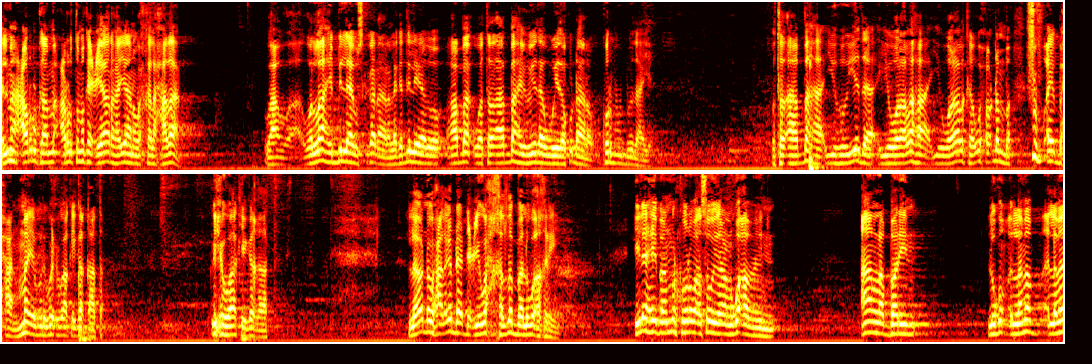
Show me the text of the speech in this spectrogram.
ilmaha caruurka carruurta markay ciyaarhayaan wax kala xadaan wallaahi bilahi bu iskaga dhaara laakiin haddii la yihahdo aabba wataad aabbaha iyo hooyadaa weyda ku dhaaro kor buu boodahaya wataad aabbaha iyo hooyada iyo walaalaha iyo walaalka waxoo dhanba shuf ay baxaan maya bule wixii waa ka iga qaata. Wixii waa ka iga qaata. Laanna waxaa laga dhaadhiciyey wax khaldan baa lagu akhriyey. Ilaahay baan marka horeba asagoo yar aan lagu amaynin aan la barin lama lama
